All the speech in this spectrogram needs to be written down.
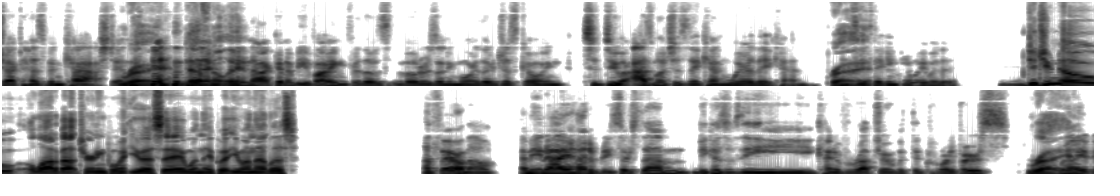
check has been cashed. And right. definitely. they're not going to be vying for those voters anymore. They're just going to do as much as they can where they can right see if they can get away with it. Did you know a lot about turning point usa when they put you on that list? A fair amount. I mean i had to research them because of the kind of rupture with the groypers right. right?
